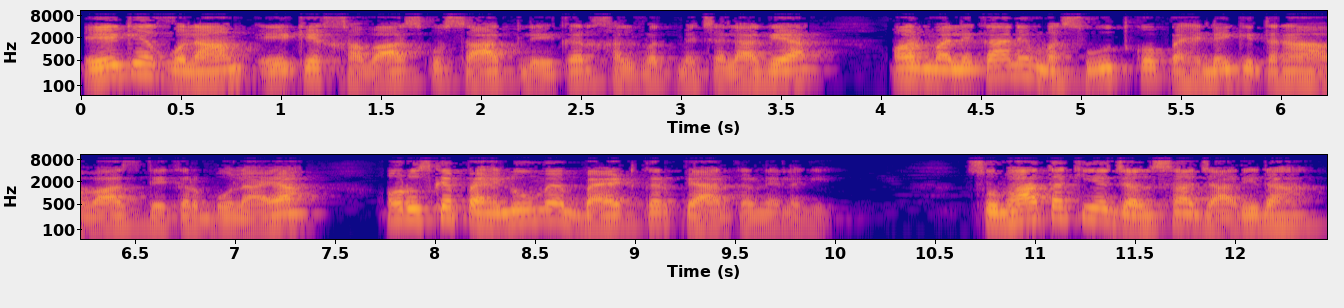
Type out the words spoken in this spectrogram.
ایک ایک غلام، ایک ایک خواص کو ساتھ لے کر خلوت میں چلا گیا اور ملکہ نے مسعود کو پہلے کی طرح آواز دے کر بلایا اور اس کے پہلو میں بیٹھ کر پیار کرنے لگی۔ صبح تک یہ جلسہ جاری رہا۔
